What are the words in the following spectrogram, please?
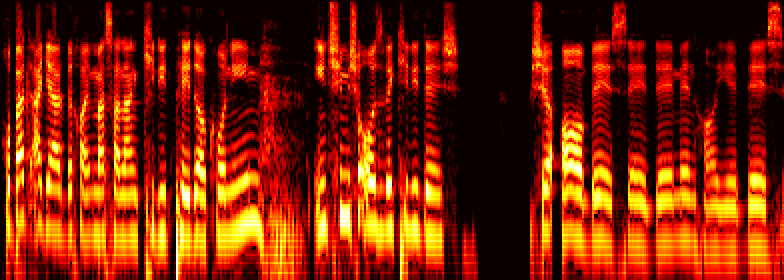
خب بعد اگر بخوایم مثلا کلید پیدا کنیم این چی میشه؟ عضو کلیدش. میشه آ ب س د منهای ب س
